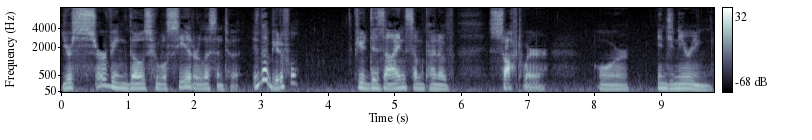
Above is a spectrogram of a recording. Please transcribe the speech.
you're serving those who will see it or listen to it. Isn't that beautiful? If you design some kind of software or engineering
